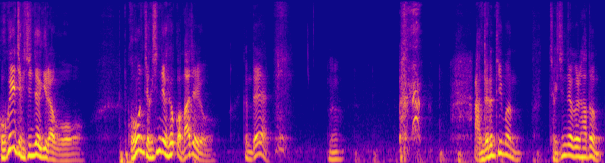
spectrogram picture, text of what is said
그게 정신력이라고. 그건 정신력 효과 맞아요. 근데, 어. 안 되는 팀은 정신력을 하든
